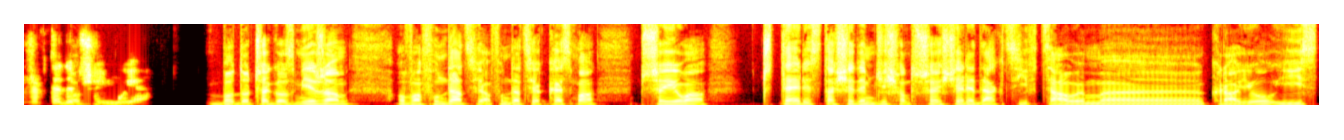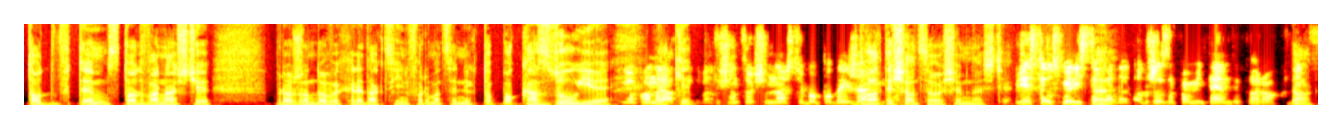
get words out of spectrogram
że, wtedy bo, przejmuje. Bo do czego zmierzam? Owa fundacja, Fundacja Kesma przejęła 476 redakcji w całym e, kraju i 100, w tym 112 prorządowych redakcji informacyjnych. To pokazuje... Miał pan jakie... rację, 2018, bo podejrzewam. 2018. 28 listopada, e... dobrze zapamiętałem tylko rok. Tak. Więc...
